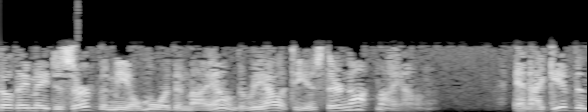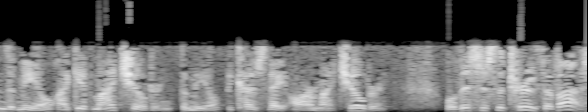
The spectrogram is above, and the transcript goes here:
Though they may deserve the meal more than my own, the reality is they're not my own. And I give them the meal, I give my children the meal because they are my children. Well, this is the truth of us.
